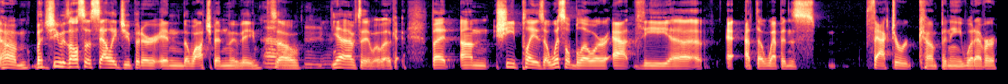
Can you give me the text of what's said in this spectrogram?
um, but she was also Sally Jupiter in the Watchmen movie. so yeah, I say well, okay. But um, she plays a whistleblower at the uh, at the weapons factor company, whatever,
